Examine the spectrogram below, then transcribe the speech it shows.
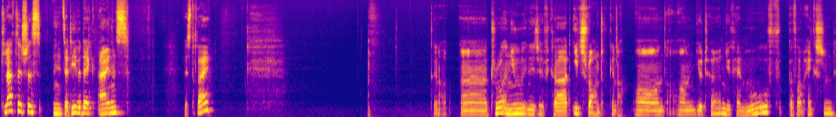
Klassisches Initiative-Deck 1 bis 3. Genau. Uh, draw a new initiative card each round. Genau. Und on your turn you can move, perform action,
